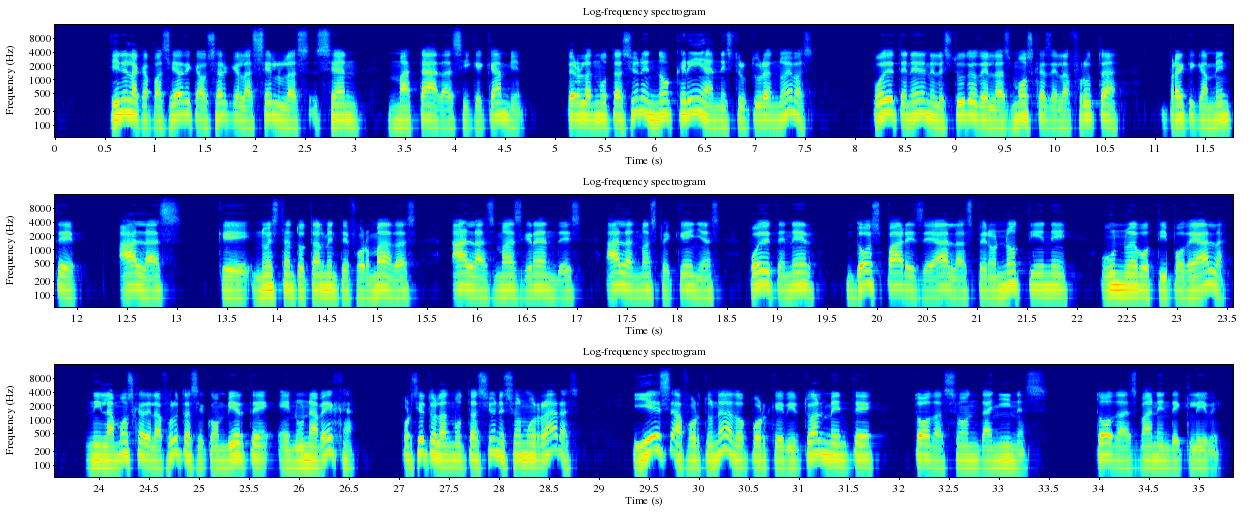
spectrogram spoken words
tiene la capacidad de causar que las células sean matadas y que cambien. Pero las mutaciones no crean estructuras nuevas. Puede tener en el estudio de las moscas de la fruta prácticamente alas que no están totalmente formadas, alas más grandes, alas más pequeñas, puede tener dos pares de alas, pero no tiene un nuevo tipo de ala. Ni la mosca de la fruta se convierte en una abeja. Por cierto, las mutaciones son muy raras. Y es afortunado porque virtualmente todas son dañinas, todas van en declive.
